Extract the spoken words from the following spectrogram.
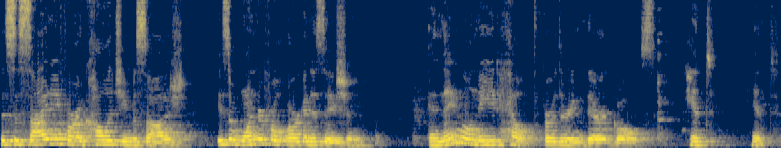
The Society for Oncology Massage is a wonderful organization, and they will need help furthering their goals. Hint, hint.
